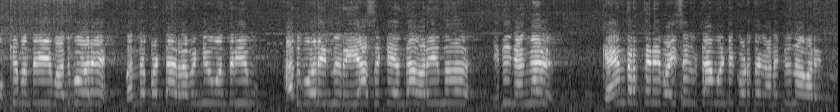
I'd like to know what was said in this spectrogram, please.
മുഖ്യമന്ത്രിയും അതുപോലെ ബന്ധപ്പെട്ട റവന്യൂ മന്ത്രിയും അതുപോലെ ഇന്ന് റിയാസൊക്കെ എന്താ പറയുന്നത്? ഇത് ഞങ്ങൾ കേന്ദ്രത്തിന് പൈസ കിട്ടാൻ വേണ്ടി കൊടുത്ത കണക്ക് എന്നാ പറയുന്നത്.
